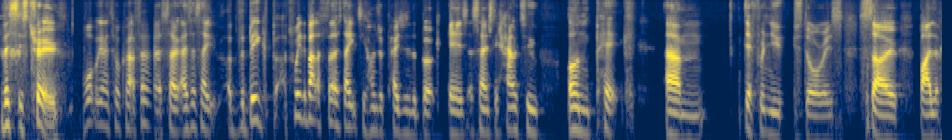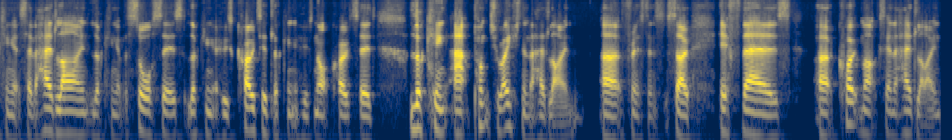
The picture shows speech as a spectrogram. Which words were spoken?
This is true what we're going to talk about first. So, as I say, the big, probably about the first 80, 100 pages of the book is essentially how to unpick um, different news stories. So, by looking at, say, the headline, looking at the sources, looking at who's quoted, looking at who's not quoted, looking at punctuation in the headline, uh, for instance. So, if there's uh, quote marks in the headline,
